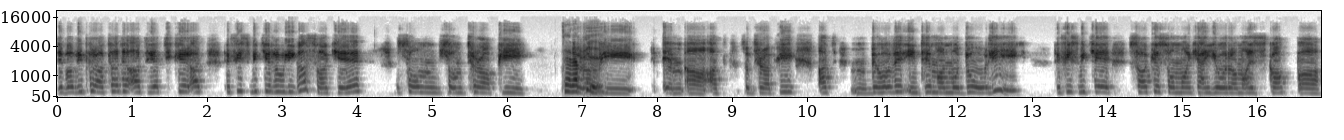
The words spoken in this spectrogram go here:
det var vi pratade att jag tycker att det finns mycket roliga saker som, som terapi. Terapi? ja, att, som terapi, att mm, behöver inte man må dålig. Det finns mycket saker som man kan göra. Man skapa,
